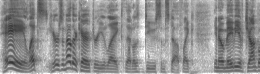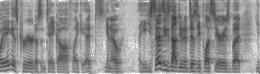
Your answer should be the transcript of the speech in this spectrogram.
hey, let's here's another character you liked that'll do some stuff. Like, you know, maybe if John Boyega's career doesn't take off, like it's you know. He says he's not doing a Disney Plus series, but you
